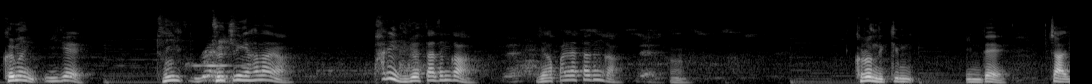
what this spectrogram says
그러면 이게 둘, 둘 중에 하나야. 팔이 느렸다든가, 네. 얘가 빨랐다든가. 네. 그런 느낌인데, 자,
